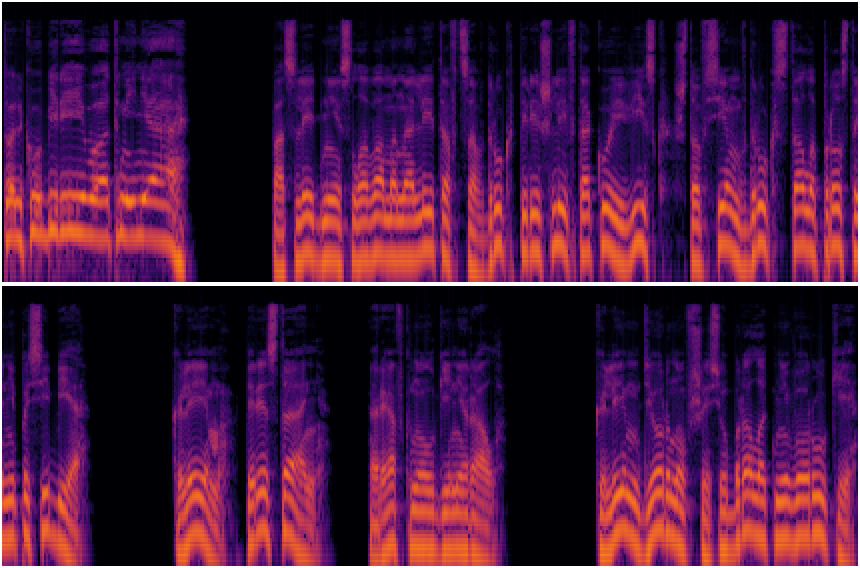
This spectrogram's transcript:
Только убери его от меня!» Последние слова монолитовца вдруг перешли в такой виск, что всем вдруг стало просто не по себе. «Клим, перестань!» — рявкнул генерал. Клим, дернувшись, убрал от него руки,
